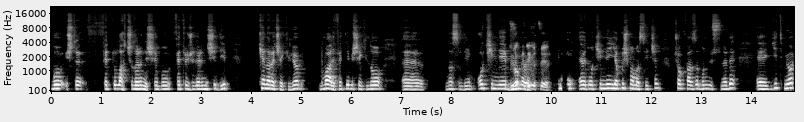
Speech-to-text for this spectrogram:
bu işte Fethullahçıların işi, bu FETÖ'cülerin işi deyip kenara çekiliyor. Muhalefette bir şekilde o e, nasıl diyeyim o kimliğe bürünmemek. Evet o kimliğin yapışmaması için çok fazla bunun üstüne de e, gitmiyor.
